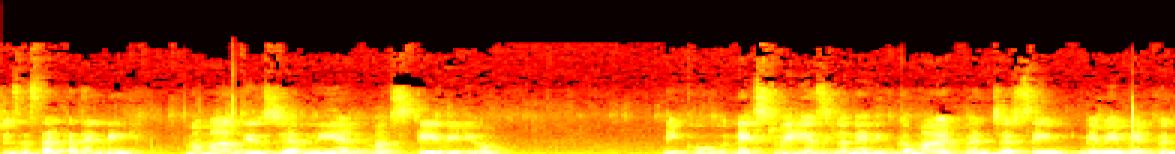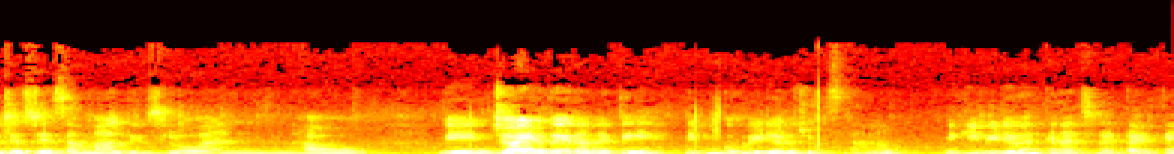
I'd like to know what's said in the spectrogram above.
చూసేసారు కదండి మా మాల్దీవ్స్ జర్నీ అండ్ మా స్టే వీడియో. మీకు నెక్స్ట్ వీడియోస్లో నేను ఇంకా మా అడ్వెంచర్స్ ఏం మేమేమి అడ్వెంచర్స్ చేసాం మాల్దీవ్స్లో and how we enjoyed there అనేది మీకు ఇంకొక వీడియోలో చూపిస్తాను. మీకు ఈ వీడియో కనుక నచ్చినట్టయితే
